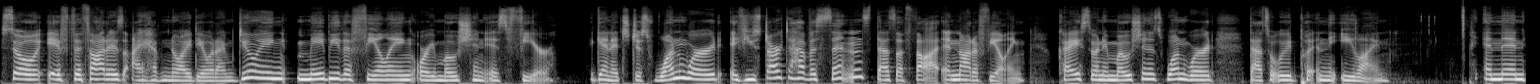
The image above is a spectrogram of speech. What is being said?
So if the thought is, I have no idea what I'm doing, maybe the feeling or emotion is fear. Again, it's just one word. If you start to have a sentence, that's a thought and not a feeling. Okay, so an emotion is one word. That's what we would put in the E line. And then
